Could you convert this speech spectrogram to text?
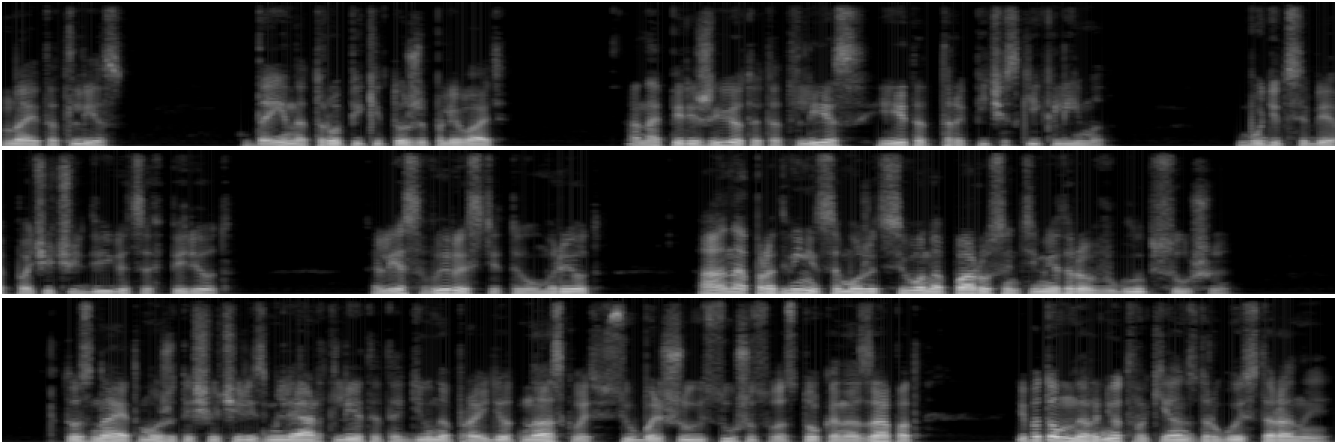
на этот лес. Да и на тропики тоже плевать. Она переживет этот лес и этот тропический климат. Будет себе по чуть-чуть двигаться вперед. Лес вырастет и умрет, а она продвинется, может, всего на пару сантиметров вглубь суши. Кто знает, может, еще через миллиард лет эта дюна пройдет насквозь всю большую сушу с востока на запад и потом нырнет в океан с другой стороны.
